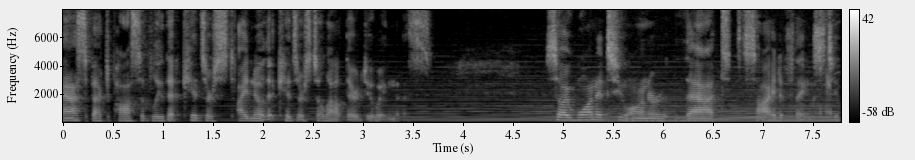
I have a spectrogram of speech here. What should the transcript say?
aspect, possibly, that kids are, st- I know that kids are still out there doing this. So I wanted to honor that side of things too.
